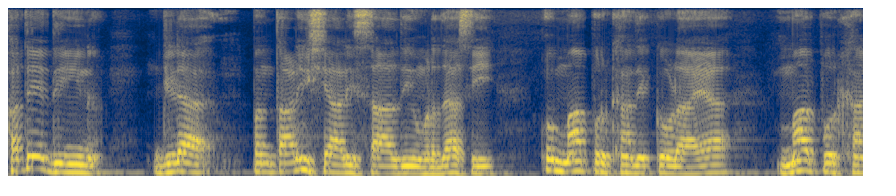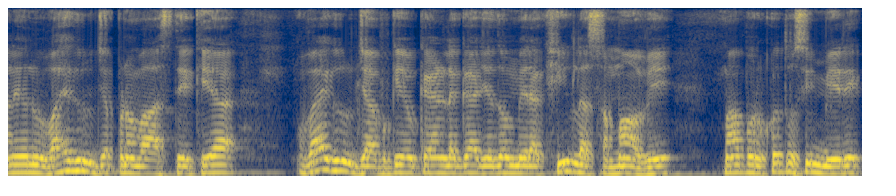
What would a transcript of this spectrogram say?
ਫਤਿਹਦੀਨ ਜਿਹੜਾ 45 46 ਸਾਲ ਦੀ ਉਮਰ ਦਾ ਸੀ, ਉਹ ਮਹਾਂਪੁਰਖਾਂ ਦੇ ਕੋਲ ਆਇਆ। ਮਹਾਂਪੁਰਖਾਂ ਨੇ ਉਹਨੂੰ ਵਾਹਿਗੁਰੂ ਜਪਣ ਵਾਸਤੇ ਕਿਹਾ। ਵਾਹਿਗੁਰੂ ਜਪ ਕੇ ਉਹ ਕਹਿਣ ਲੱਗਾ, ਜਦੋਂ ਮੇਰਾ ਅਖੀਰਲਾ ਸਮਾਂ ਹੋਵੇ, ਮਹਾਂਪੁਰਖੋ, ਤੁਸੀਂ ਮੇਰੇ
